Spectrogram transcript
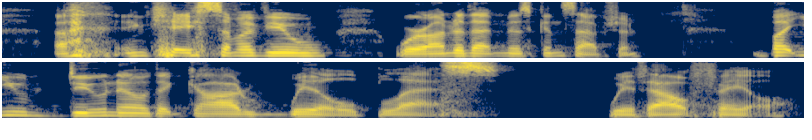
uh, in case some of you were under that misconception. But you do know that God will bless without fail.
